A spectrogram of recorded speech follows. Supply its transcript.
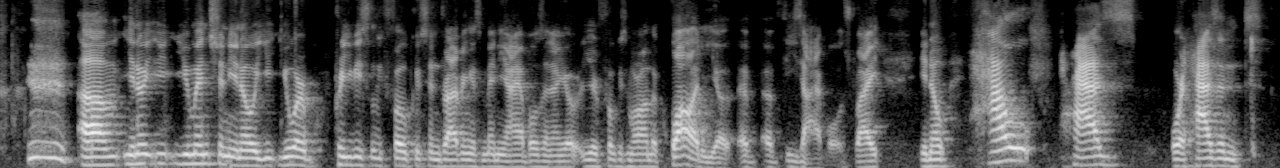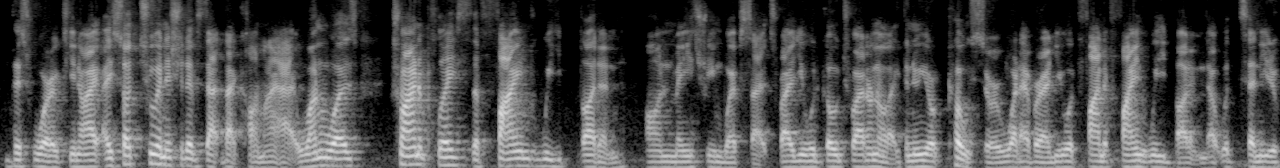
um, you know, you, you, mentioned, you know, you, you were previously focused on driving as many eyeballs, and you're, you're focused more on the quality of, of, of, these eyeballs, right? You know, how has or hasn't this worked? You know, I, I, saw two initiatives that that caught my eye. One was trying to place the find weed button on mainstream websites, right? You would go to, I don't know, like the New York Post or whatever, and you would find a find weed button that would send you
